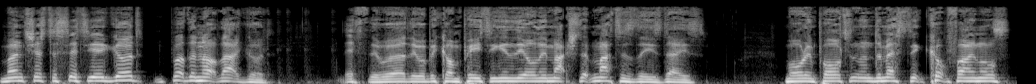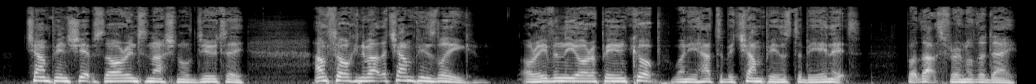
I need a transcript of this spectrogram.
Manchester City are good, but they're not that good. If they were, they would be competing in the only match that matters these days. More important than domestic cup finals, championships or international duty. I'm talking about the Champions League, or even the European Cup when you had to be champions to be in it. But that's for another day.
